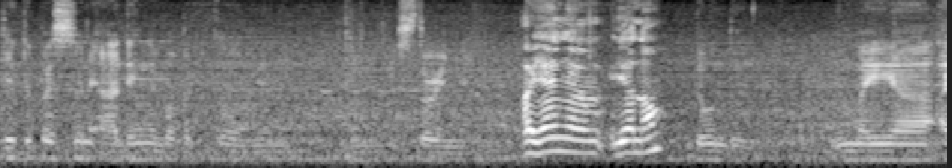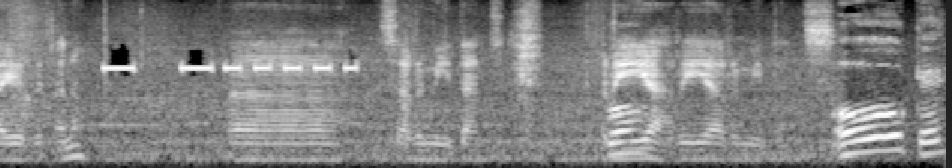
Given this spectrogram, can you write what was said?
Dito pwesto ni Ading ni Bakit ko. Yung, yung store niya. Ayan, yan, yan oh. Doon, doon. Yung may uh, Irit, ano? Ah, sa remittance. Ria, Ria remittance. Okay.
